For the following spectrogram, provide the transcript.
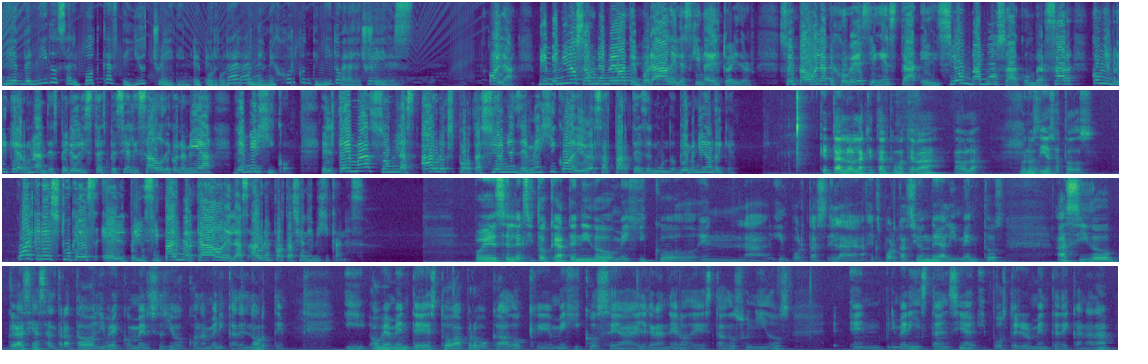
Bienvenidos al podcast de You Trading, el portal con el mejor contenido para, traders. Hola, bienvenidos a una nueva temporada de la esquina del trader. Soy Paola Pejovés y en esta edición vamos a conversar con Enrique Hernández, periodista especializado de economía de México. El tema son las agroexportaciones de México a diversas partes del mundo. Bienvenido, Enrique. ¿Qué tal, Lola? ¿Qué tal? ¿Cómo te va, Paola? Buenos días a todos. ¿Cuál crees tú que es el principal mercado de las agroexportaciones mexicanas? Pues el éxito que ha tenido México en la, la exportación de alimentos ha sido gracias al Tratado de Libre Comercio con América del Norte. Y obviamente esto ha provocado que México sea el granero de Estados Unidos en primera instancia y posteriormente de Canadá.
